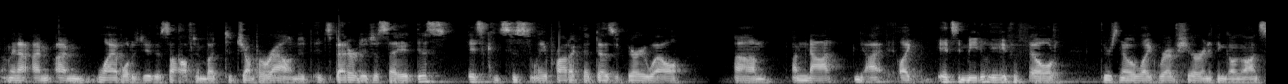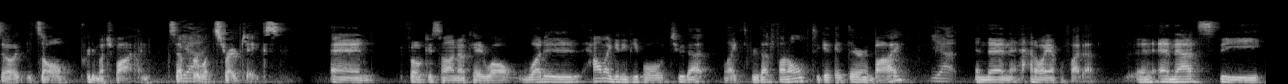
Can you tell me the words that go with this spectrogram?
I mean, I, am I'm liable to do this often, but to jump around, it, it's better to just say this is consistently a product that does it very well. Um, I'm not I, like it's immediately fulfilled. There's no like rev share or anything going on, so it, it's all pretty much fine except yeah. for what Stripe takes. And focus on, okay, well, what is, how am I getting people to that, like through that funnel to get there and buy? Yeah. And then how do I amplify that? And, and that's the,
